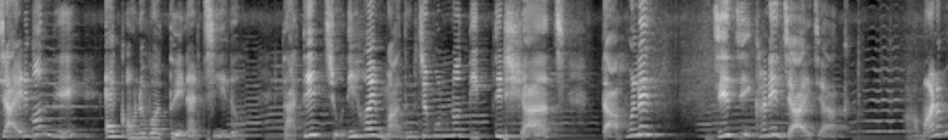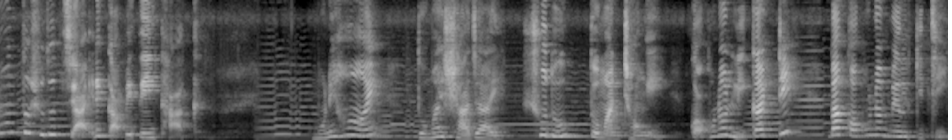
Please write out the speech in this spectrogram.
চায়ের গন্ধে এক অনবদ্য এনার্জি এলো। তাতে যদি হয় মাধুর্যপূর্ণ তৃপ্তির সাজ তাহলে যে যেখানে যায় যাক, আমার মন তো শুধু চায়ের কাপেতেই থাক। মনে হয় তোমায় সাজাই শুধু তোমার ঢঙে। কখনো লিকার টি বা কখনো মিল্কি টি,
